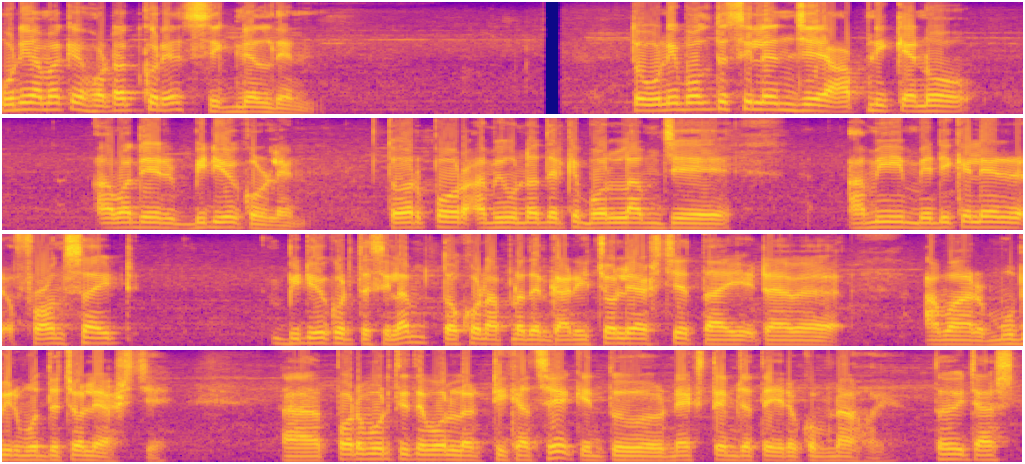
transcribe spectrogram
উনি আমাকে হঠাৎ করে সিগন্যাল দেন। তো উনি বলতেছিলেন যে, আপনি কেন আমাদের ভিডিও করলেন? তারপর আমি ওনাদেরকে বললাম যে, আমি মেডিকেলের ফ্রন্ট সাইড ভিডিও করতেছিলাম, তখন আপনাদের গাড়ি চলে আসছে, তাই এটা আমার মুভির মধ্যে চলে আসছে। পরবর্তীতে বললাম, ঠিক আছে, কিন্তু নেক্সট টাইম যাতে এরকম না হয়। তো জাস্ট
